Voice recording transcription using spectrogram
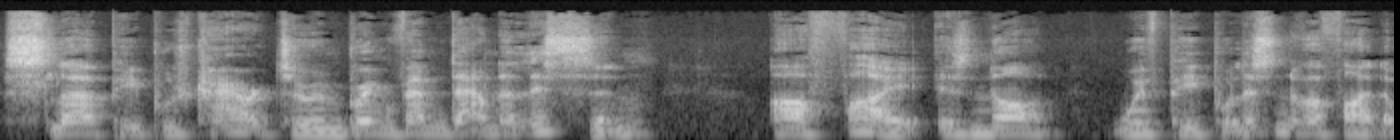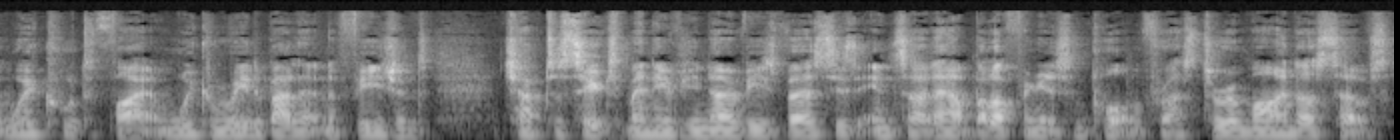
slur people's character and bring them down. Now, listen, our fight is not with people. Listen to the fight that we're called to fight, and we can read about it in Ephesians chapter 6. Many of you know these verses inside out, but I think it's important for us to remind ourselves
